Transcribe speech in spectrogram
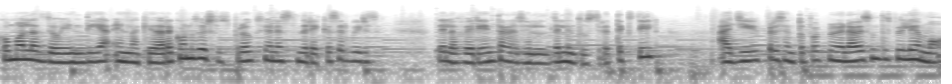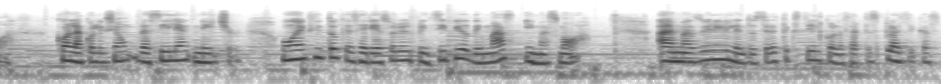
como las de hoy en día en la que dar a conocer sus producciones tendría que servirse de la Feria Internacional de la Industria Textil. Allí presentó por primera vez un desfile de moda con la colección Brazilian Nature, un éxito que sería solo el principio de más y más moda. Además de unir la industria textil con las artes plásticas,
